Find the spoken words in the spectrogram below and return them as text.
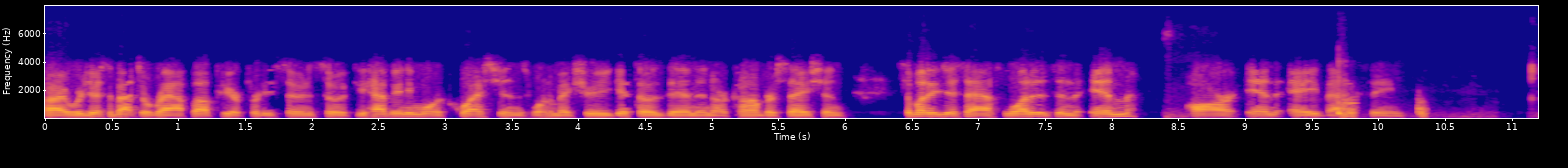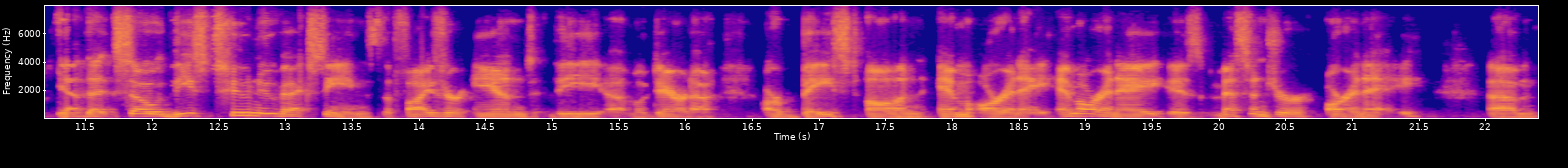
All right, we're just about to wrap up here pretty soon. So if you have any more questions, want to make sure you get those in in our conversation. Somebody just asked, what is an mRNA vaccine? Yeah, that, so these two new vaccines, the Pfizer and the uh, Moderna, are based on mRNA. mRNA is messenger RNA, um,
